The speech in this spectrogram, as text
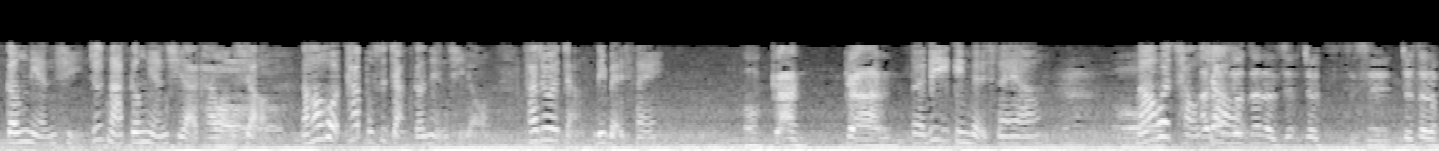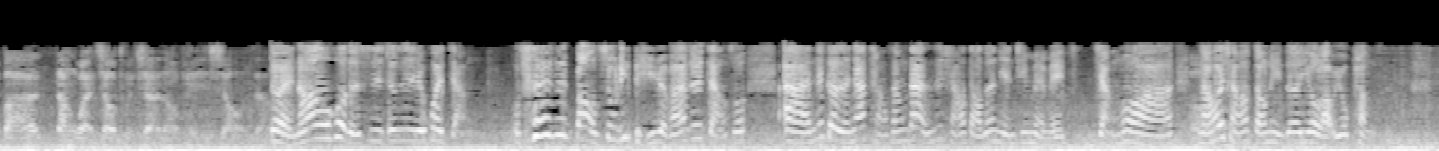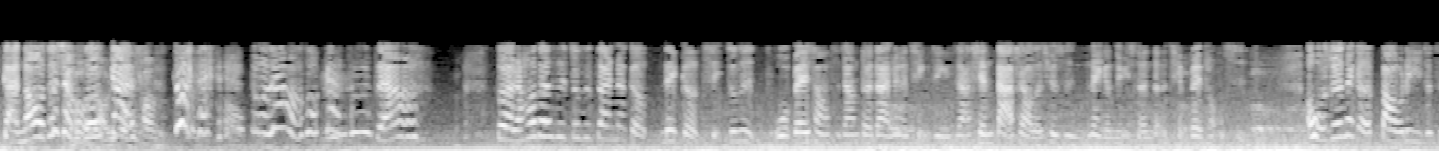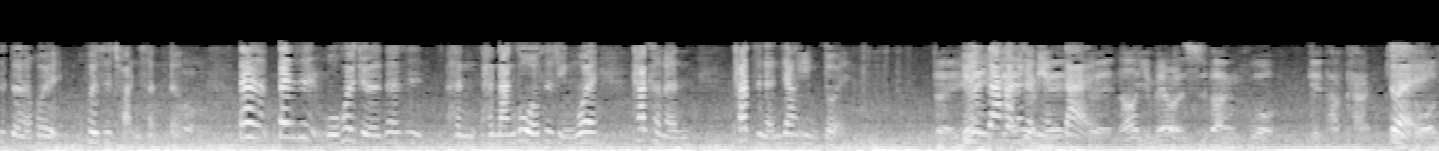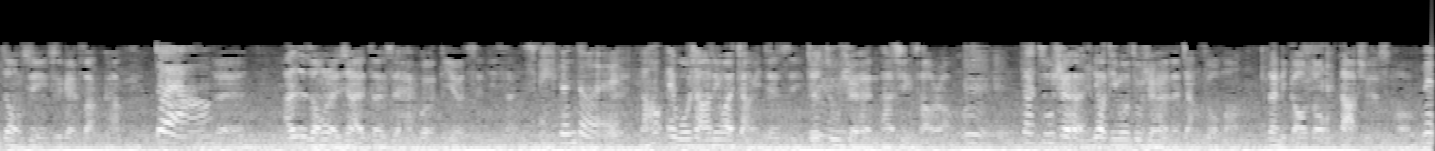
更年期，就是拿更年期来开玩笑。哦然后或他不是讲更年期哦，他就会讲你北生，哦干干，对，你已经北生啊。哦然后会嘲笑啊他就真的就就只是就真的把它当玩笑吞下来，然后陪笑这样。对，然后或者是就是会讲，我觉得是帮我树立敌人嘛，他就是讲说啊，那个人家厂商当然是想要找这年轻美眉讲话啊，哦哪会想要找你这又老又胖子？干，然后我就想说干，对，靠我就想说干这是怎样？对，然后但是就是在那个那个情，就是我被上司这样对待那个情境之下，先大笑的却是那个女生的前辈同事。哦哦，我觉得那个暴力就是真的会会是传承的。哦但但是我会觉得那是很很难过的事情，因为他可能他只能这样应对。对，因为为在他那个年代对，然后也没有人示范过给他看，就是对说这种事情是可以反抗的。对啊，对，他是容忍下来，真的是还会有第二次、第三次。哎、真的哎，，然后哎、我想要另外讲一件事情，就是朱学恒他性骚扰。嗯，但朱学恒，你有听过朱学恒的讲座吗？在你高中、大学的时候，那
